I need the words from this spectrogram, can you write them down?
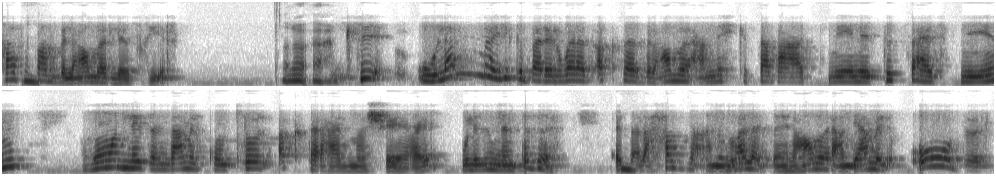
خاصة بالعمر الصغير. رائع. ولما يكبر الولد أكثر بالعمر عم نحكي سبعة ثمانية تسع سنين هون لازم نعمل control أكثر على المشاعر ولازم ننتبه. إذا لاحظنا إنه الولد بهالعمر عم يعمل over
